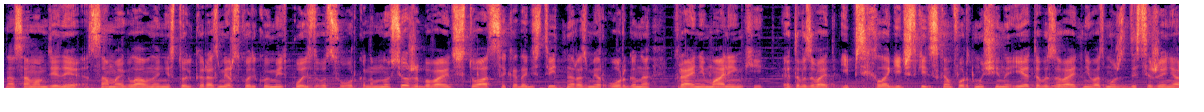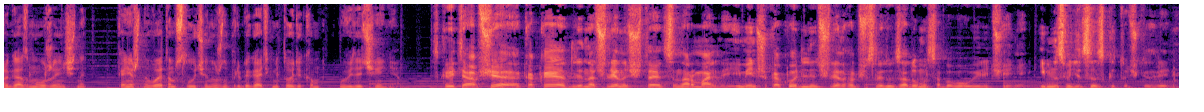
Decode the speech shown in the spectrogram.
На самом деле, самое главное не столько размер, сколько уметь пользоваться органом. Но все же бывают ситуации, когда действительно размер органа крайне маленький. Это вызывает и психологический дискомфорт мужчины, и это вызывает невозможность достижения оргазма у женщины. Конечно, в этом случае нужно прибегать к методикам увеличения. Скажите, а вообще какая длина члена считается нормальной? И меньше какой длины члена вообще следует задуматься об его увеличении? Именно с медицинской точки зрения.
